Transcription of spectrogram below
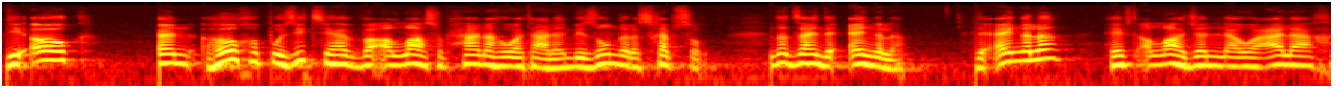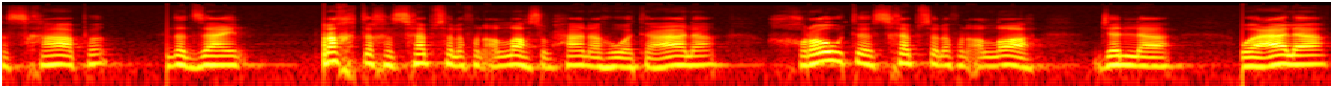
die ook een hoge positie hebben bij Allah subhanahu wa ta'ala, een bijzondere schepsel. Dat zijn de engelen. De engelen heeft Allah Jalla wa ala geschapen. Dat zijn prachtige schepselen van Allah subhanahu wa ta'ala. Grote schepselen van Allah Jalla wa ala.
